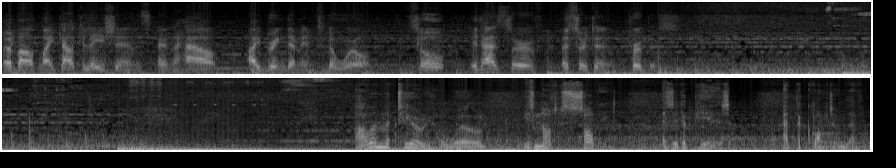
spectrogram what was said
about my calculations and how I bring them into the world. So it has served a certain purpose. Our material world is not solid, as it appears at the quantum level.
